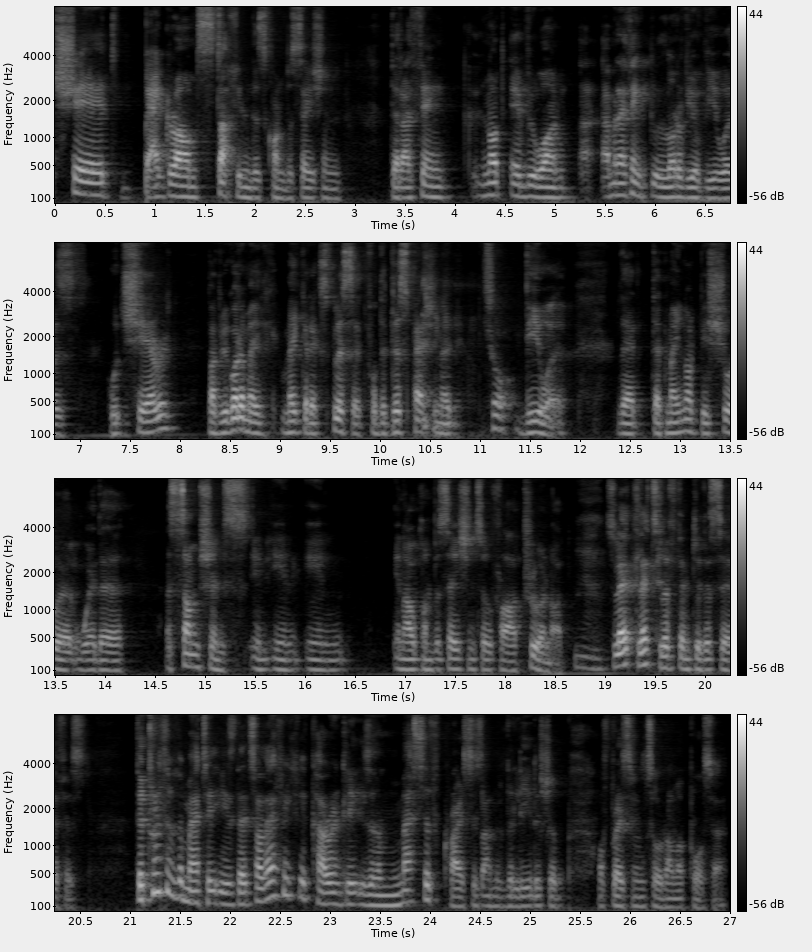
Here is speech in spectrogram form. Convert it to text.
shared background stuff in this conversation that I think not everyone. I mean, I think a lot of your viewers would share it, but we've got to make make it explicit for the dispassionate sure. viewer that that may not be sure whether assumptions in in in in our conversation so far are true or not. Mm. So let's let's lift them to the surface. The truth of the matter is that South Africa currently is in a massive crisis under the leadership of President Cyril Ramaphosa.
